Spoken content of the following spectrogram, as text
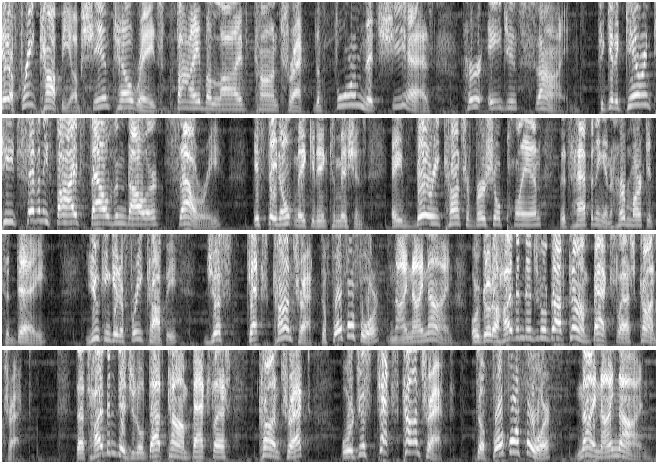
Get a free copy of Chantel Ray's Five Alive contract, the form that she has her agents sign to get a guaranteed $75,000 salary if they don't make it in commissions. A very controversial plan that's happening in her market today. You can get a free copy. Just text contract to 444 999 or go to hibandigital.com backslash contract. That's hibandigital.com backslash contract or just text contract to 444 999.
